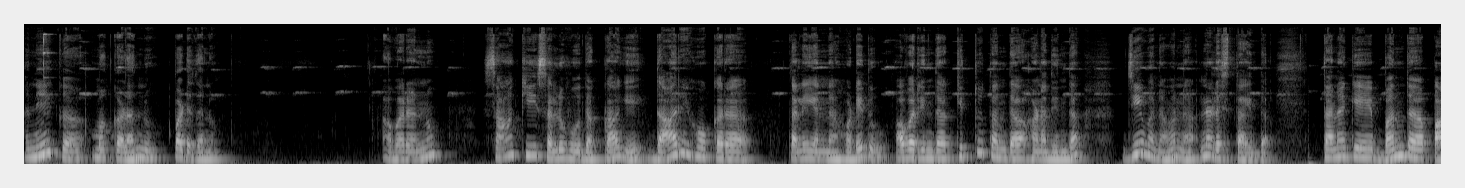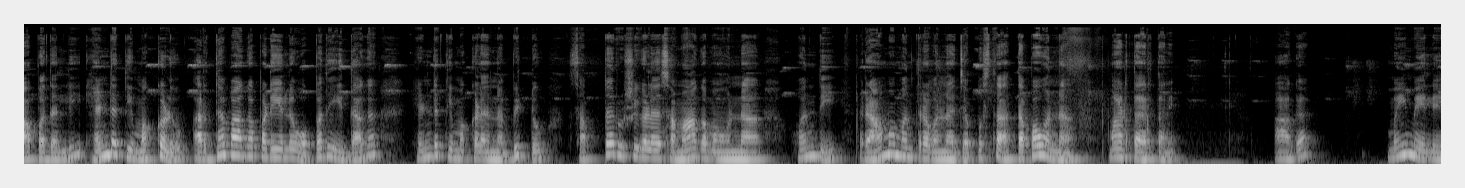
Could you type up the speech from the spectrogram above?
ಅನೇಕ ಮಕ್ಕಳನ್ನು ಪಡೆದನು. ಅವರನ್ನು ಸಾಕಿ ಸಲ್ಲುವುದಕ್ಕಾಗಿ ದಾರಿಹೋಕರ ತಲೆಯನ್ನು ಹೊಡೆದು ಅವರಿಂದ ಕಿತ್ತು ತಂದ ಹಣದಿಂದ ಜೀವನವನ್ನು ನಡೆಸ್ತಾ ಇದ್ದ. ತನಗೆ ಬಂದ ಪಾಪದಲ್ಲಿ ಹೆಂಡತಿ ಮಕ್ಕಳು ಅರ್ಧ ಭಾಗ ಪಡೆಯಲು ಒಪ್ಪದೇ ಇದ್ದಾಗ ಹೆಂಡತಿ ಮಕ್ಕಳನ್ನು ಬಿಟ್ಟು ಸಪ್ತ ಋಷಿಗಳ ಸಮಾಗಮವನ್ನು ಹೊಂದಿ ರಾಮ ಮಂತ್ರವನ್ನು ಜಪಿಸ್ತಾ ತಪವನ್ನು ಮಾಡ್ತಾ ಇರ್ತಾನೆ. ಆಗ ಮೈ ಮೇಲೆ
